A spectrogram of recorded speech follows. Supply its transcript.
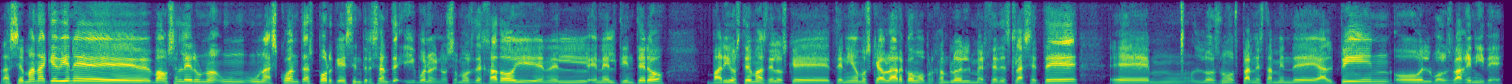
La semana que viene vamos a leer unas cuantas porque es interesante y bueno, y nos hemos dejado hoy en el, en el tintero varios temas de los que teníamos que hablar, como por ejemplo el Mercedes Clase T, em, los nuevos planes también de Alpine o el Volkswagen ID.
